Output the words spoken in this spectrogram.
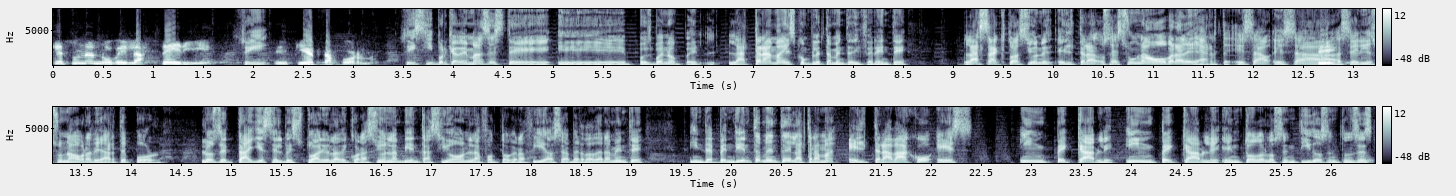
que es una novela serie. Sí. En cierta forma. Sí, sí, porque además, este, eh, pues bueno, la trama es completamente diferente. Las actuaciones, el tra o sea, es una obra de arte. Esa, esa sí. serie es una obra de arte por los detalles, el vestuario, la decoración, la ambientación, la fotografía. O sea, verdaderamente, independientemente de la trama, el trabajo es impecable, impecable en todos los sentidos. Entonces,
